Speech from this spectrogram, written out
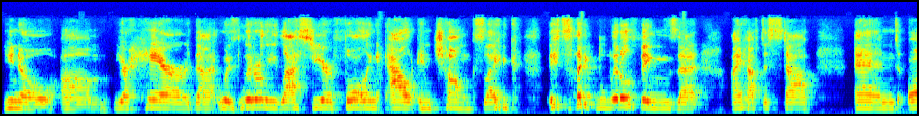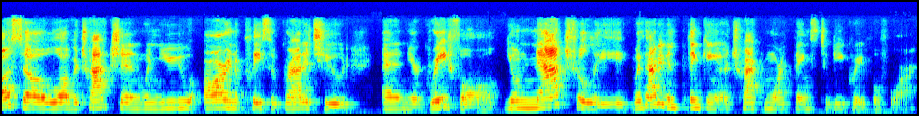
you know um, your hair that was literally last year falling out in chunks. Like it's like little things that i have to stop. And also law of attraction when you are in a place of gratitude and you're grateful you'll naturally without even thinking attract more things to be grateful for.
